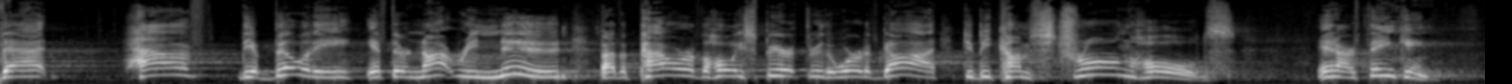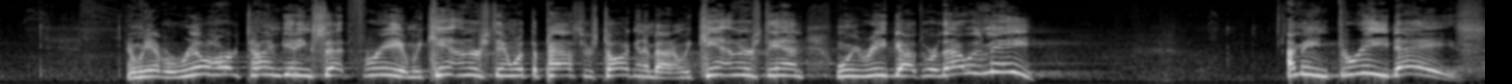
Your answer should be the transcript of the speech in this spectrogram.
that have the ability, if they're not renewed by the power of the Holy Spirit through the Word of God, to become strongholds in our thinking and we have a real hard time getting set free, and we can't understand what the pastor's talking about, and we can't understand when we read God's word. That was me. I mean, three days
